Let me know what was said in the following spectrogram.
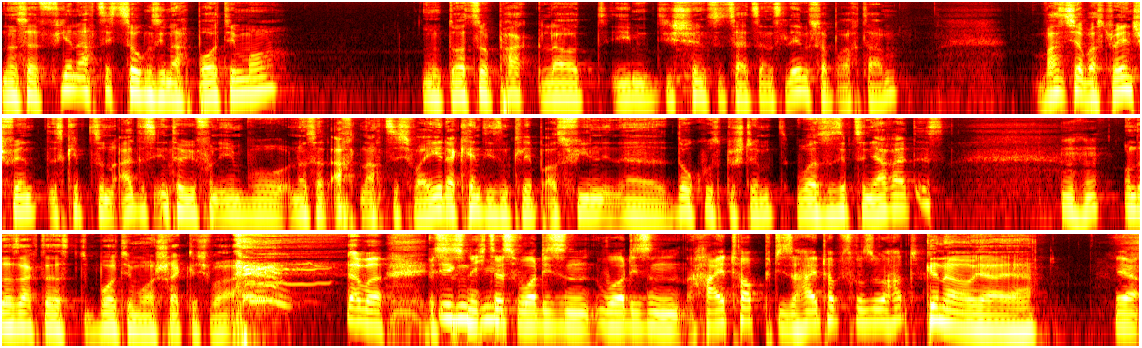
1984 zogen sie nach Baltimore und dort soll Puck laut ihm die schönste Zeit seines Lebens verbracht haben. Was ich aber strange finde, es gibt so ein altes Interview von ihm, wo 1988 war. Jeder kennt diesen Clip aus vielen äh, Dokus bestimmt, wo er so 17 Jahre alt ist. Und da sagt er, dass Baltimore schrecklich war. aber Ist es nicht das, wo er diesen, wo er diesen High-Top, diese High-Top-Frisur hat? Genau, ja, ja. Ja.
